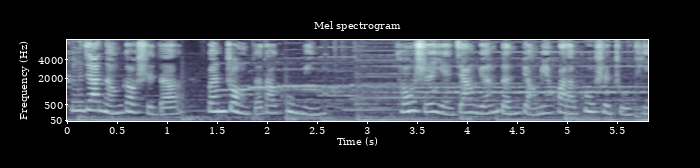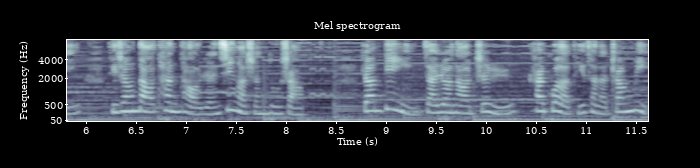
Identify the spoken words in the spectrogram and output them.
更加能够使得观众得到共鸣。同时，也将原本表面化的故事主题提升到探讨人性的深度上，让电影在热闹之余开阔了题材的张力。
